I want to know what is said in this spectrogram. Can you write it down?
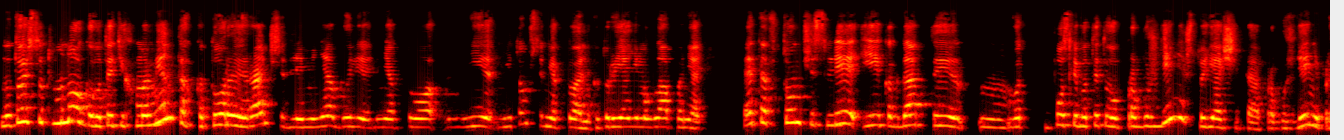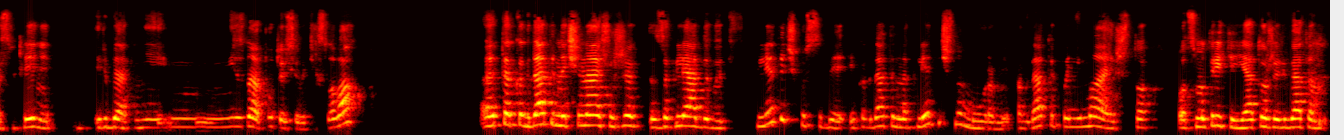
Ну, то есть тут много вот этих моментов, которые раньше для меня были не, акту... не, не том, что не актуальны, которые я не могла понять. Это в том числе и когда ты вот после вот этого пробуждения, что я считаю, пробуждение, просветление, ребят, не, не знаю, путаюсь в этих словах, это когда ты начинаешь уже заглядывать в клеточку себе, и когда ты на клеточном уровне, когда ты понимаешь, что, вот смотрите, я тоже ребятам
